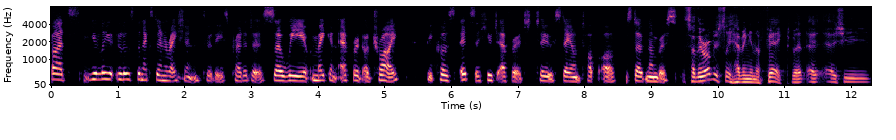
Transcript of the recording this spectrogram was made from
but you lo- lose the next generation to these predators. So we make an effort or try because it's a huge effort to stay on top of stoat numbers. So they're obviously having an effect, but as you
